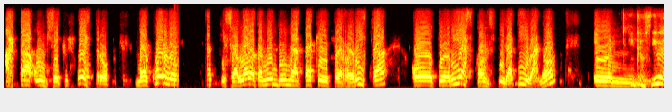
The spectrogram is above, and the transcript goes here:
hasta un secuestro. Me acuerdo que se hablaba también de un ataque terrorista o teorías conspirativas, ¿no? Em, Inclusive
